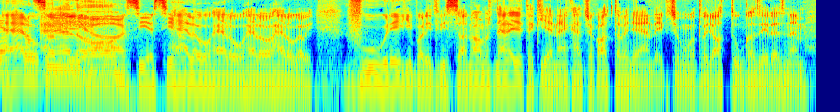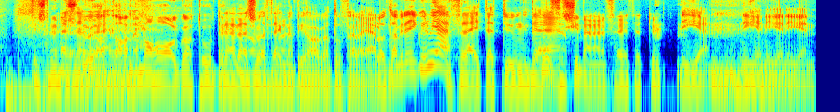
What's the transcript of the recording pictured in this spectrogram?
Hello, sziasztok! Gabi. Ja, szia, szia. Hello, hello, hello, hello, Gabi. Fú, régi balit vissza. Na most ne legyetek ilyenek, hát csak adtam egy ajándékcsomagot, vagy adtunk, azért ez nem. És nem Ez is nem ő adta, hanem a hallgató. Ráadásul a tegnap. tegnapi hallgató felajánlott, amire egyébként mi elfelejtettünk, de... Persze, simán elfelejtettük. Igen, igen, igen, igen.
